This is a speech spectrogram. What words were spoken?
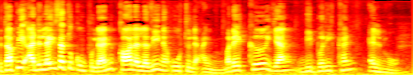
Tetapi ada lagi satu kumpulan qala allazina utul ilm. Mereka yang diberikan ilmu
